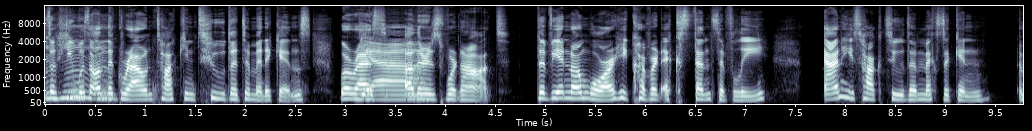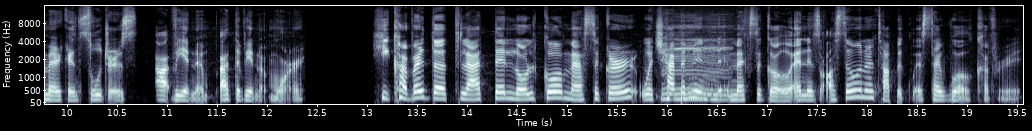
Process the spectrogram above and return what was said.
So he was on the ground talking to the Dominicans, whereas Yeah. others were not. The Vietnam War he covered extensively, and he talked to the Mexican American soldiers at Vietnam at the Vietnam War. He covered the Tlatelolco massacre, which happened Mm. in Mexico and is also on our topic list. I will cover it.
